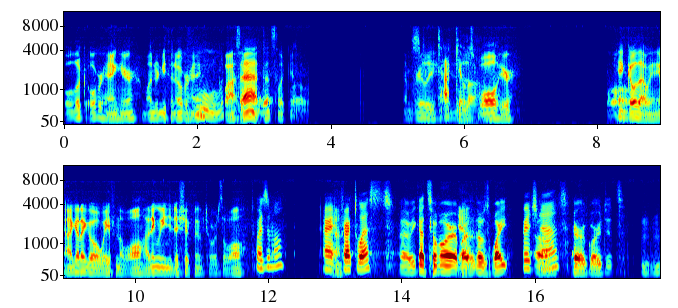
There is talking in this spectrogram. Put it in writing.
Oh, look, overhang here. I'm underneath an overhang. Ooh, look at that. That's looking I'm really into this wall here. Can't go that way. I gotta go away from the wall. I think we need a ship move towards the wall. Towards the mall. All right, Yeah. direct west. Uh, we got some more Yeah. of those white Bridge uh, nav. paragorgids. Mhm.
